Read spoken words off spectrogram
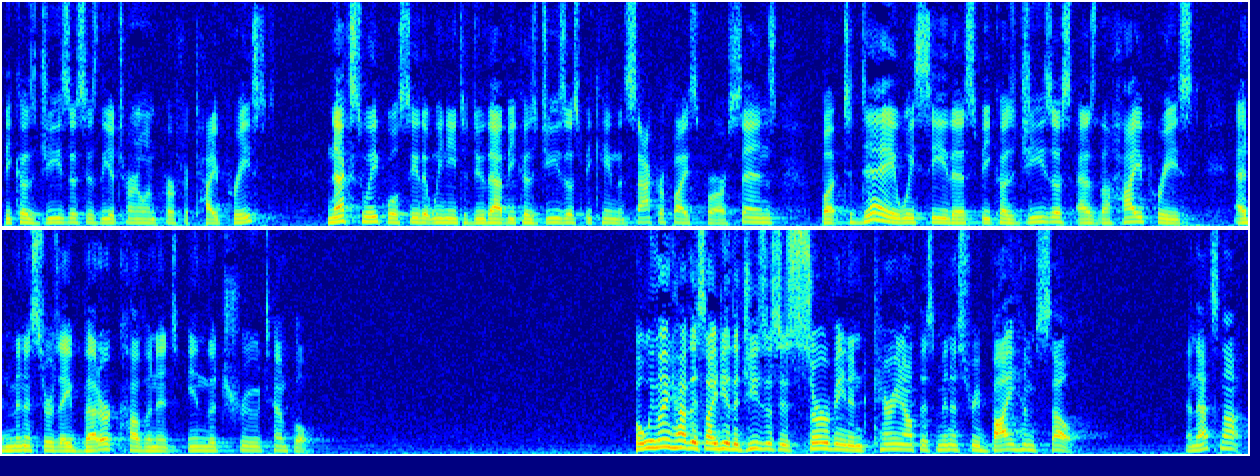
because Jesus is the eternal and perfect high priest. Next week we'll see that we need to do that because Jesus became the sacrifice for our sins. But today we see this because Jesus, as the high priest, administers a better covenant in the true temple. But we might have this idea that Jesus is serving and carrying out this ministry by himself. And that's not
